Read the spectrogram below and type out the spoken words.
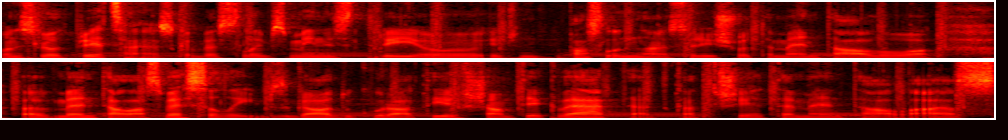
Un es ļoti priecājos, ka veselības ministrija ir pasludinājusi arī šo mentālo, eh, mentālās veselības gadu, kurā tiešām tiek vērtēta katra šie mentālās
